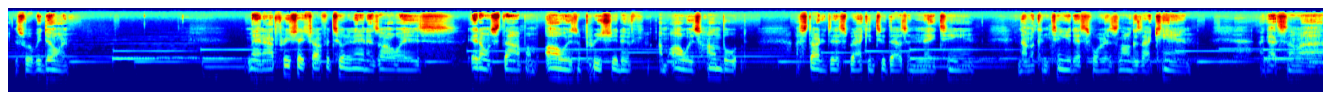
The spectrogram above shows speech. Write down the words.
That's what we're doing. Man, I appreciate y'all for tuning in as always. It don't stop. I'm always appreciative. I'm always humbled. I started this back in 2018, and I'm gonna continue this for as long as I can. I got some uh,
